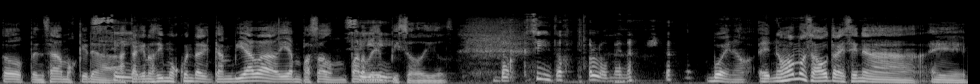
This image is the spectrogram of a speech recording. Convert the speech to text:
Todos pensábamos que era, Sí. hasta que nos dimos cuenta que cambiaba, habían pasado un par de episodios. Dos, sí, dos por lo menos. Bueno, eh, nos vamos a otra escena eh,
